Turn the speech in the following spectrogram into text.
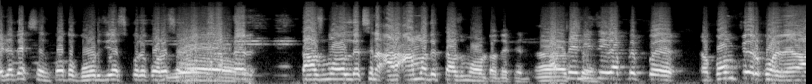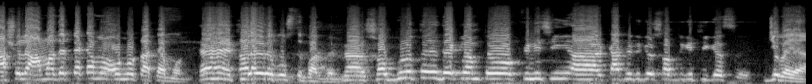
এটা দেখছেন কত গর্জিয়াস করে করেছে। আপনার তাজমহল দেখছেন আর আমাদের তাজমহলটা দেখেন। আপনি আচ্ছা। নিজেই আপনি কম্পেয়ার করেন আসলে আমাদেরটা কেমন অন্যটা কেমন? হ্যাঁ হ্যাঁ তাহলে বুঝতে পারবেন। না সবগুলোতে দেখলাম তো ফিনিশিং আর কাঠের দিকে সব দিকে ঠিক আছে। জি ভাইয়া।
